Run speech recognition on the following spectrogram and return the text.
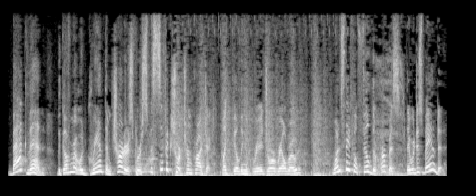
Back then, the government would grant them charters for a specific short-term project, like building a bridge or a railroad. Once they fulfilled their purpose, they were disbanded.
